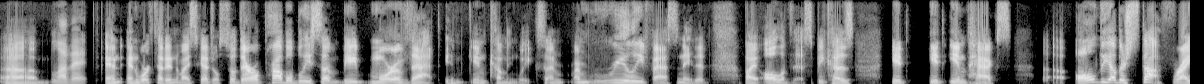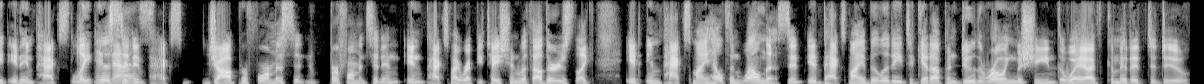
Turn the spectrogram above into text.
Um, love it and and work that into my schedule. So there will probably some be more of that in in coming weeks. I'm I'm really fascinated by all of this because it it impacts all the other stuff, right? It impacts lateness, it, does. impacts job performance, it performance, it in, impacts my reputation with others, like it impacts my health and wellness. It impacts my ability to get up and do the rowing machine the way I've committed to do.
